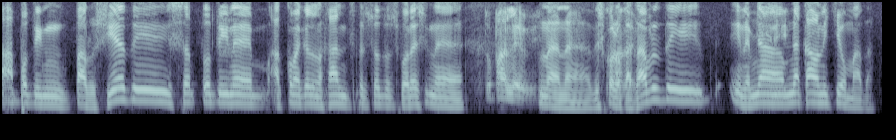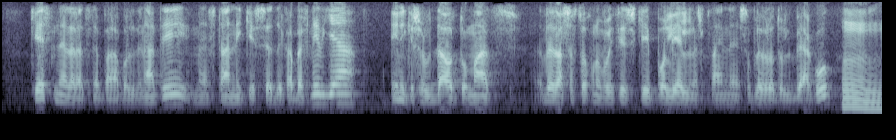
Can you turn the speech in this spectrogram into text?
από την παρουσία της, από το ότι είναι, ακόμα και όταν χάνει τις περισσότερες φορές είναι Το παλεύει. ναι, ναι, δύσκολο κατάβλητη. Είναι μια, μια κανονική ομάδα. Και στην έδρα της είναι πάρα πολύ δυνατή, με 7 νίκες σε 11 παιχνίδια. Είναι και sold out το match. Βέβαια σε αυτό έχουν βοηθήσει και οι πολλοί Έλληνες που θα είναι στο πλευρό του Ολυμπιακού. Μμμ.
